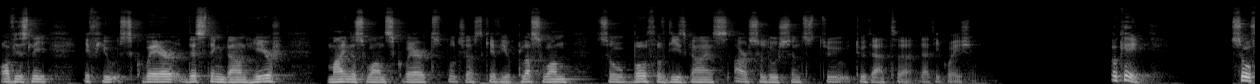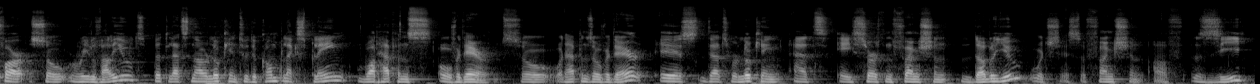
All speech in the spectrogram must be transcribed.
Obviously, if you square this thing down here, minus 1 squared will just give you plus 1. So both of these guys are solutions to, to that, uh, that equation. Okay, so far so real valued, but let's now look into the complex plane. What happens over there? So what happens over there is that we're looking at a certain function w, which is a function of z,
